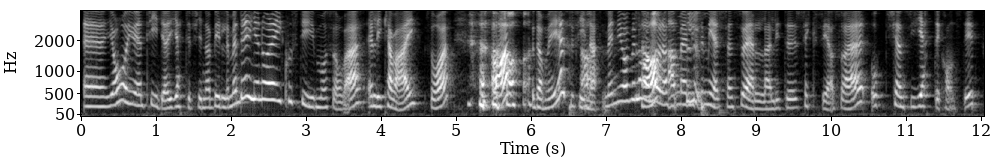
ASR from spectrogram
Eh, Jag har ju en tidigare jättefina bilder, men det är ju några i kostym och så va? Eller i kavaj, så. Ja, de är jättefina. Ja. Men jag vill ha Ja, några som är absolut. lite mer sensuella, lite sexiga så här. Och det känns jättekonstigt.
